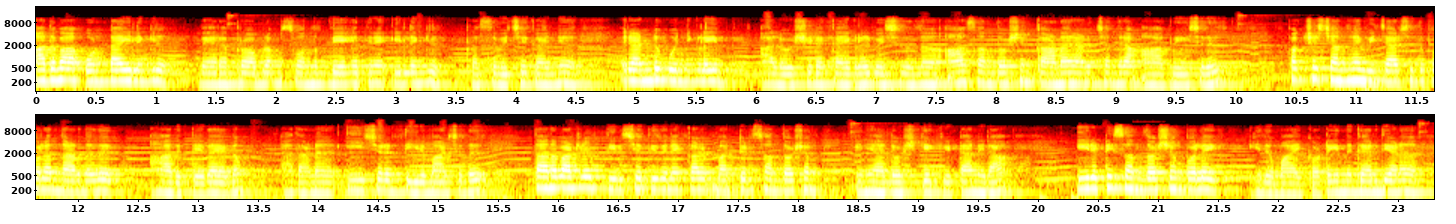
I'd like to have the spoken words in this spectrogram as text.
അഥവാ ഉണ്ടായില്ലെങ്കിൽ വേറെ പ്രോബ്ലംസ് ഒന്നും ദേഹത്തിന് ഇല്ലെങ്കിൽ പ്രസവിച്ച് കഴിഞ്ഞ് രണ്ട് കുഞ്ഞുങ്ങളെയും അലോഷിയുടെ കൈകളിൽ വെച്ച് നിന്ന് ആ സന്തോഷം കാണാനാണ് ചന്ദ്ര ആഗ്രഹിച്ചത്. പക്ഷെ ചന്ദ്രൻ വിചാരിച്ചതുപോലെ നടന്നത് ആദ്യത്തേതായിരുന്നു. അതാണ് ഈശ്വരൻ തീരുമാനിച്ചത്. തറവാട്ടിൽ തിരിച്ചെത്തിയതിനേക്കാൾ മറ്റൊരു സന്തോഷം ഇനി അലോഷിക്ക് കിട്ടാനില്ല. ഇരട്ടി സന്തോഷം പോലെ ഇതുമായിക്കോട്ടെ എന്ന് കരുതിയാണ്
